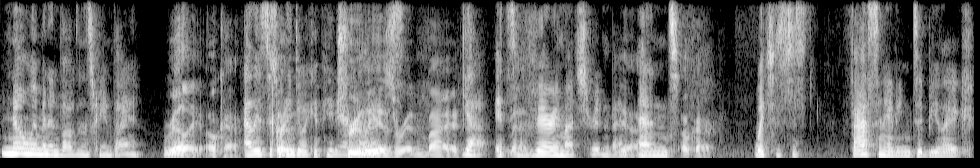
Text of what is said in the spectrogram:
no women involved in the screenplay. Really okay. At least according So to Wikipedia, It Truly correct? is written by. Yeah, it's Men. very much written by Yeah. and okay. which is just fascinating to be like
